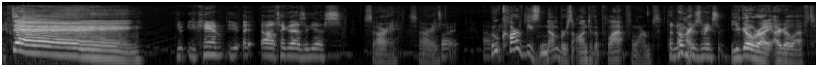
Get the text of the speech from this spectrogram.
Dang! you, you can. You, I'll take that as a yes. Sorry, sorry. It's alright. Who carved these numbers onto the platforms? The numbers makes it. You go right, I go left.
